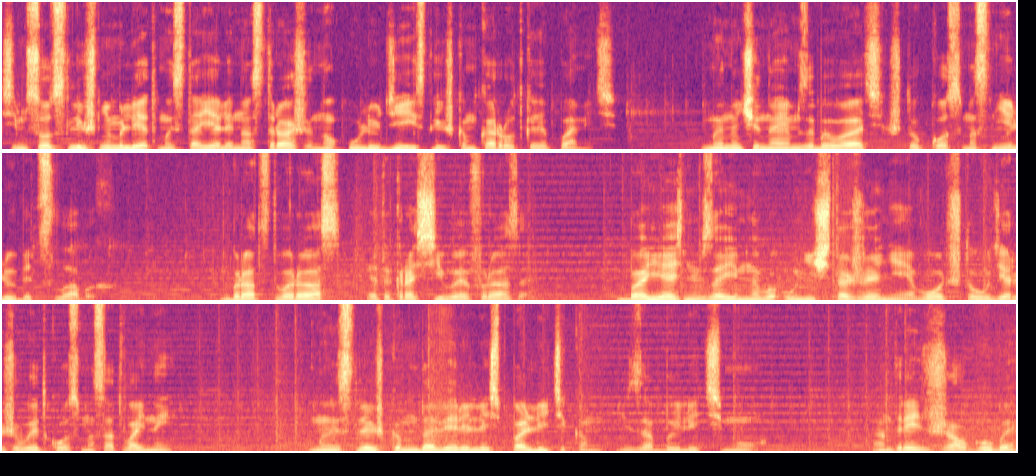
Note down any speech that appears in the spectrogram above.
700 с лишним лет мы стояли на страже, но у людей слишком короткая память. Мы начинаем забывать, что космос не любит слабых. «Братство рас» — это красивая фраза. Боязнь взаимного уничтожения — вот что удерживает космос от войны. Мы слишком доверились политикам и забыли тьму. Андрей сжал губы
